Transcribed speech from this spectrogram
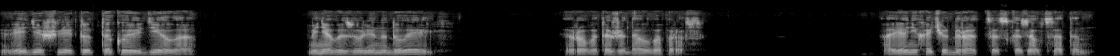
«Видишь ли, тут такое дело. Меня вызвали на дуэль». Робот ожидал вопрос. «А я не хочу драться», — сказал Сатан.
